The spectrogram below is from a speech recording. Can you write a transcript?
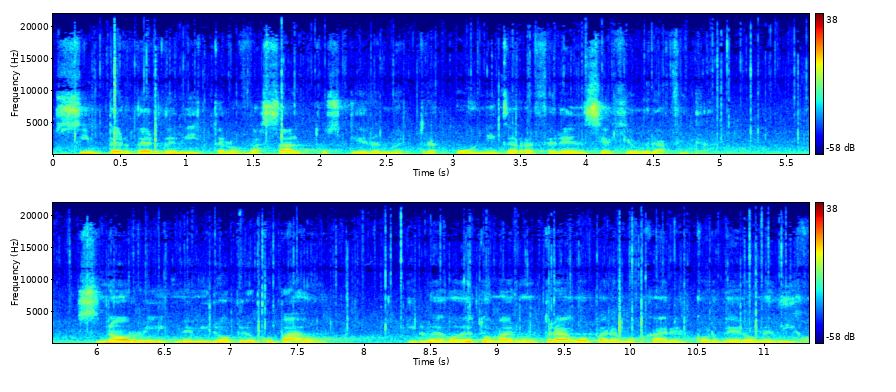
sin perder de vista los basaltos que eran nuestra única referencia geográfica. Snorri me miró preocupado y luego de tomar un trago para mojar el cordero me dijo,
